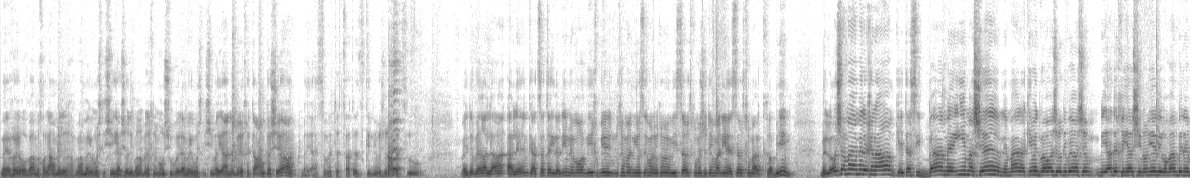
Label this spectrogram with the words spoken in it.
ויבוא ירבעם וכל העם אל רחבעם ביום השלישי כאשר דיבר המלך לאמור שובו אליו ביום השלישי ויען המלך את העם כשרה ויאסוף את עצת הזקנים אשר יצאו וידבר על, עליהם כעצת הילדים לאמור אבי יכביל את בנכם ואני אוסף עליכם ואבי יסר אתכם השוטים ואני אאסר אתכם העקרבים ולא שמע המלך אל העם כי הייתה סיבה מעם השם למען הקים את דברו אשר דיבר השם ביד אחיה שילוני אל ירבעם בן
